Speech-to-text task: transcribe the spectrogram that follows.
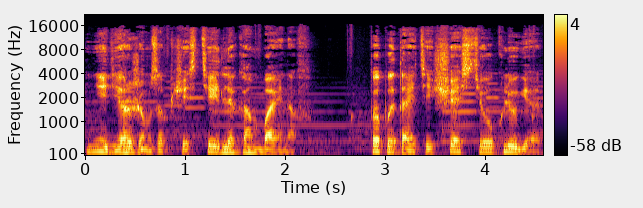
не держим запчастей для комбайнов. Попытайте счастье у Клюге».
